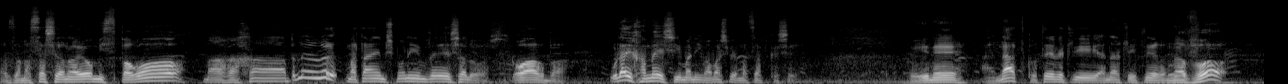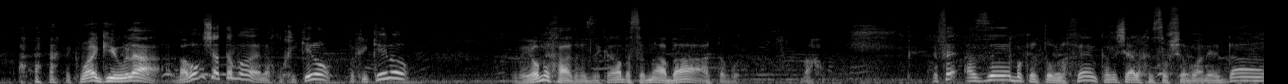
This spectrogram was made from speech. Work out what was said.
אז המסע שלנו היום מספרו, מערכה 283 או 4, אולי 5 אם אני ממש במצב קשה. והנה, ענת כותבת לי, ענת ליפנר, נבוא, כמו הגאולה. ברור שתבוא, אנחנו חיכינו וחיכינו, ויום אחד, וזה קרה בסדנה הבאה, את תבוא. נכון. יפה, אז אה, בוקר טוב לכם, מקווה שהיה לכם סוף שבוע נהדר,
